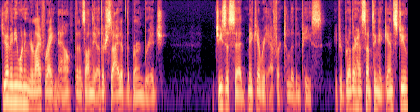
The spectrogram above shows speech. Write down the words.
Do you have anyone in your life right now that is on the other side of the burned bridge? Jesus said, Make every effort to live in peace. If your brother has something against you,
